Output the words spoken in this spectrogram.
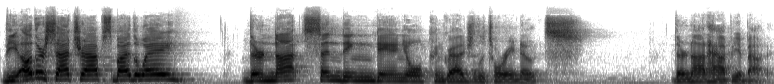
The other satraps, by the way, they're not sending Daniel congratulatory notes. They're not happy about it.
